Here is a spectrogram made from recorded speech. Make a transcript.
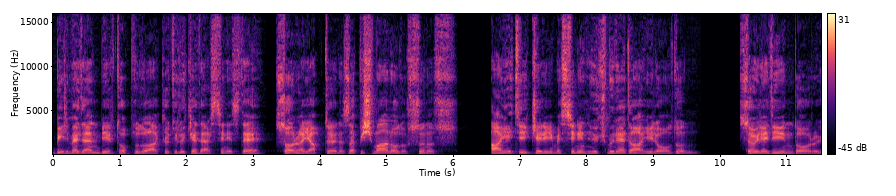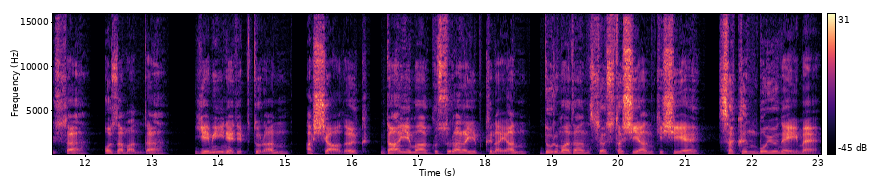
bilmeden bir topluluğa kötülük edersiniz de, sonra yaptığınıza pişman olursunuz. Ayet-i kerimesinin hükmüne dahil oldun. Söylediğin doğruysa o zaman da yemin edip duran, aşağılık, daima kusur arayıp kınayan, durmadan söz taşıyan kişiye sakın boyun eğme.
